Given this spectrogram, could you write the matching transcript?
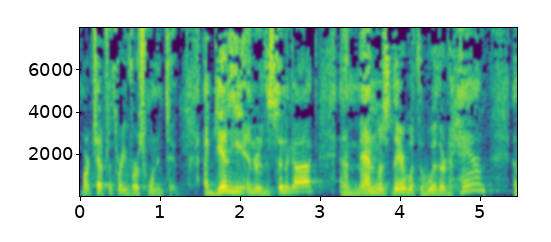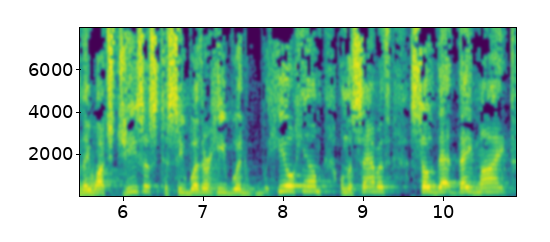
Mark chapter 3 verse 1 and 2. Again he entered the synagogue and a man was there with a withered hand and they watched Jesus to see whether he would heal him on the Sabbath so that they might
